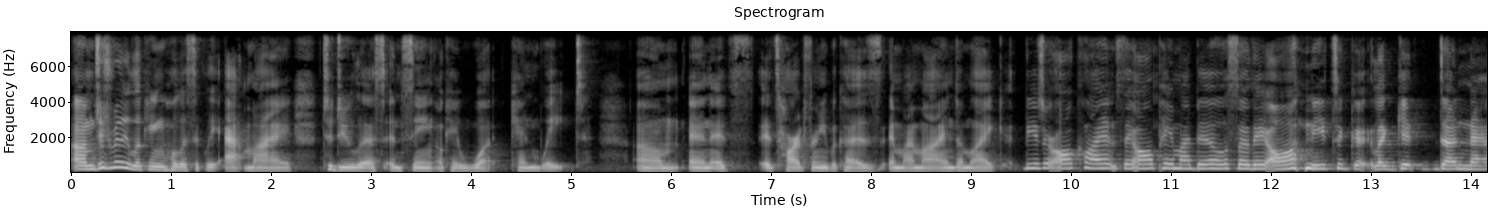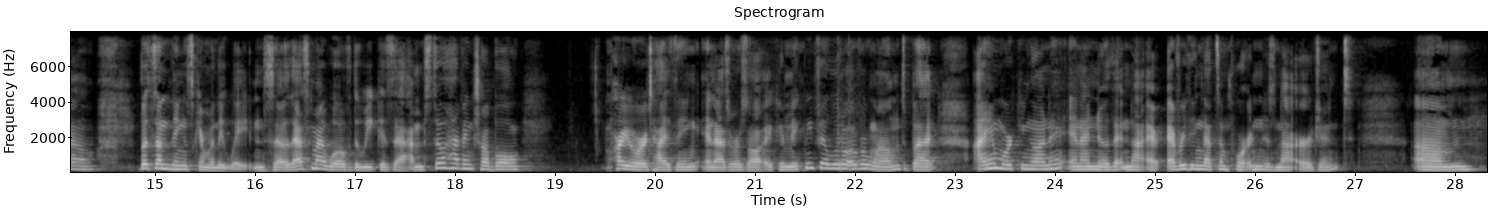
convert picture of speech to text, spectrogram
Um, just really looking holistically at my to do list and seeing, okay, what can wait. Um, and it's it's hard for me because in my mind I'm like these are all clients they all pay my bills so they all need to go, like get done now but some things can really wait and so that's my woe of the week is that I'm still having trouble prioritizing and as a result it can make me feel a little overwhelmed but i am working on it and i know that not everything that's important is not urgent. Um,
